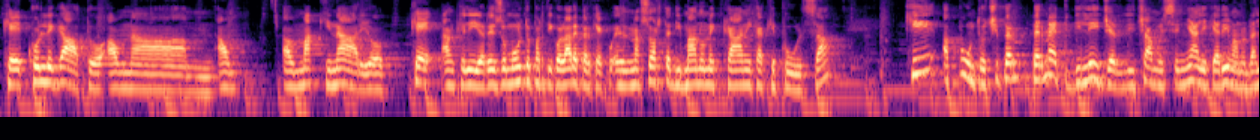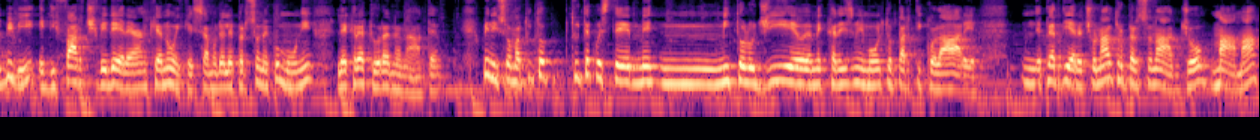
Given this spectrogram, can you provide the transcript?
che è collegato a una, a un, a un macchinario che anche lì è reso molto particolare perché è una sorta di mano meccanica che pulsa che appunto ci per- permette di leggere diciamo i segnali che arrivano dal BB e di farci vedere anche a noi che siamo delle persone comuni le creature nenate. Quindi insomma tutto, tutte queste me- mitologie e meccanismi molto particolari. Per dire c'è un altro personaggio Mama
